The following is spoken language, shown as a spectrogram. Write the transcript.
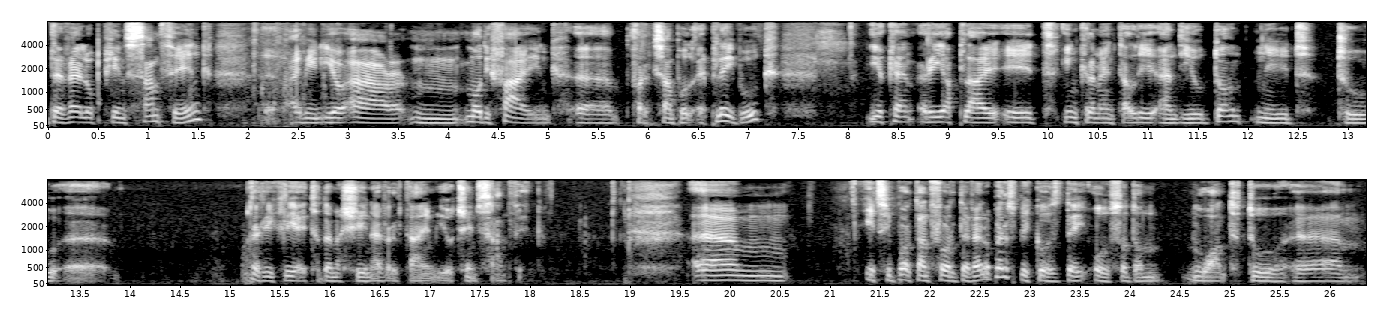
developing something, uh, I mean, you are um, modifying, uh, for example, a playbook, you can reapply it incrementally and you don't need to uh, recreate the machine every time you change something. Um, it's important for developers because they also don't want to um,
